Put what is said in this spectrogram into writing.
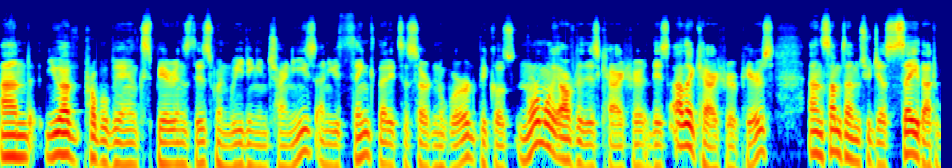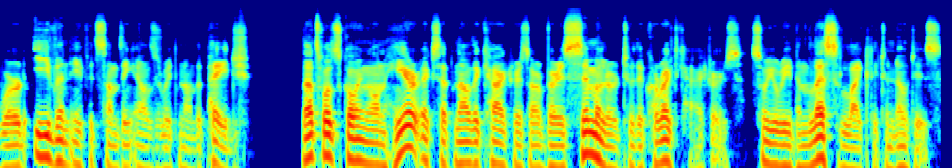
And you have probably experienced this when reading in Chinese, and you think that it's a certain word because normally after this character, this other character appears, and sometimes you just say that word even if it's something else written on the page. That's what's going on here, except now the characters are very similar to the correct characters, so you're even less likely to notice.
